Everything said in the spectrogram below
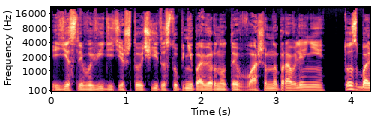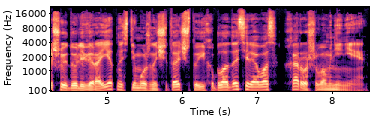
и если вы видите, что чьи-то ступни повернуты в вашем направлении, то с большой долей вероятности можно считать, что их обладатель о вас хорошего мнения.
